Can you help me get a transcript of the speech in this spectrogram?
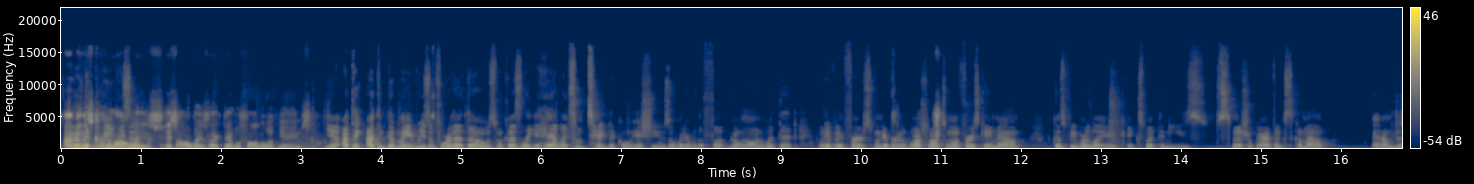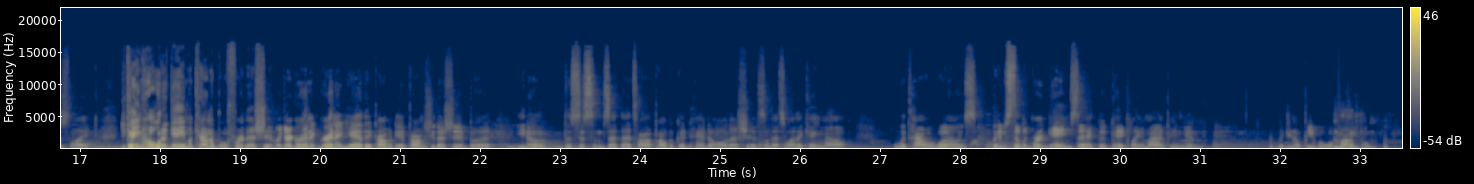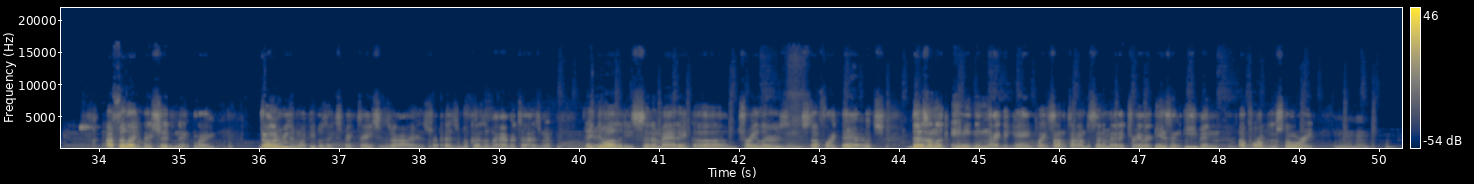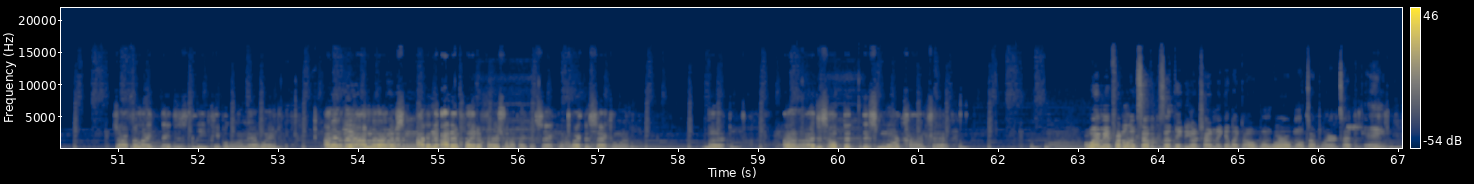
I And I mean, it's kind of always it's always like that with follow up games. Yeah, I think I think the main reason for that though was because like it had like some technical issues or whatever the fuck go on with it. Whenever it first, whenever Watch Dogs One first came out, because people were like expecting these special graphics to come out, and I'm just like, you can't hold a game accountable for that shit. Like I granted, granted, yeah, they probably did promise you that shit, but you know the systems at that time probably couldn't handle all that shit, so that's why they came out with how it was. But it was still a great game. Still had good gameplay in my opinion. But you know, people will be My- people. I feel like they shouldn't like. The only reason why people's expectations are high is, is because of advertisement. They do all of these cinematic uh, trailers and stuff like that, Yeah. which doesn't look anything like the gameplay. Sometimes the cinematic trailer isn't even a part of the story. Mm-hmm. So I feel like they just lead people on that way. I didn't. Yeah, I'm not gonna I mean- I didn't. I didn't play the first one. I played the second one. I like the second one, but I don't know. I just hope that there's more content. Well, I mean, for the looks of it, because I think they're gonna try to make it like an open world multiplayer type of game.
